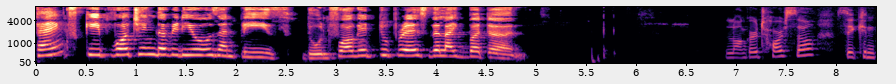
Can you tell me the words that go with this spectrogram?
Thanks, keep watching the videos and please don't forget to press the like button. longer torso so you can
